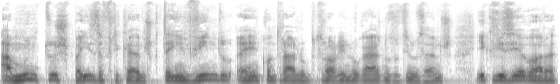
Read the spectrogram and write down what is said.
há muitos países africanos que têm vindo a encontrar no petróleo e no gás nos últimos anos e que dizem agora.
